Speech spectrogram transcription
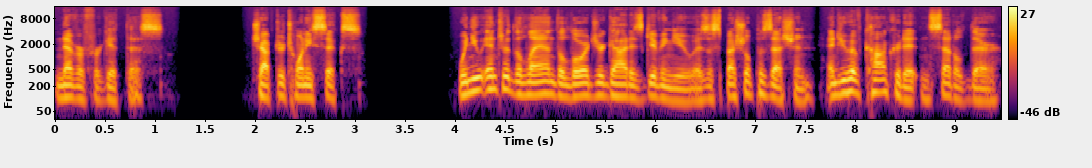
Never forget this. Chapter 26 when you enter the land the Lord your God is giving you as a special possession, and you have conquered it and settled there,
